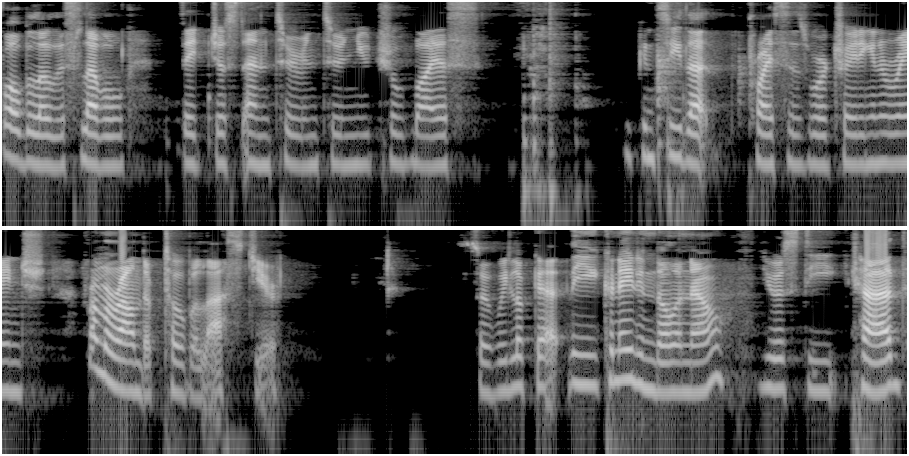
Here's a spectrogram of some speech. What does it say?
fall below this level, they just enter into neutral bias. You can see that prices were trading in a range from around October last year. So if we look at the Canadian dollar now, USD CAD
